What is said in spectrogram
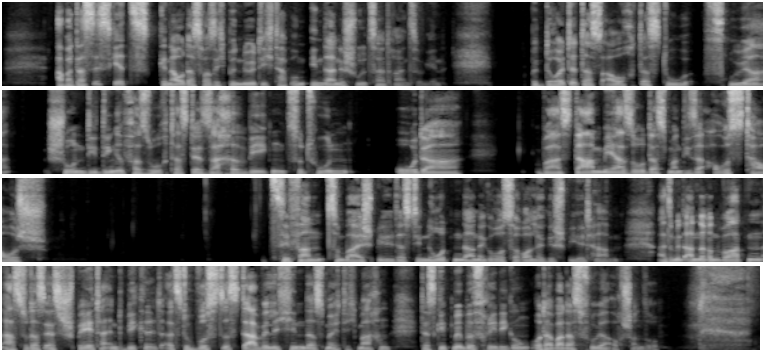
Aber das ist jetzt genau das, was ich benötigt habe, um in deine Schulzeit reinzugehen. Bedeutet das auch, dass du früher schon die Dinge versucht hast, der Sache wegen zu tun? Oder war es da mehr so, dass man diese Austausch Ziffern zum Beispiel, dass die Noten da eine große Rolle gespielt haben. Also mit anderen Worten, hast du das erst später entwickelt, als du wusstest, da will ich hin, das möchte ich machen, das gibt mir Befriedigung oder war das früher auch schon so?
